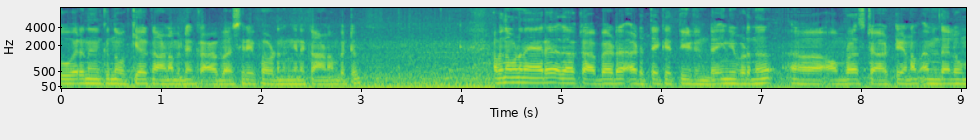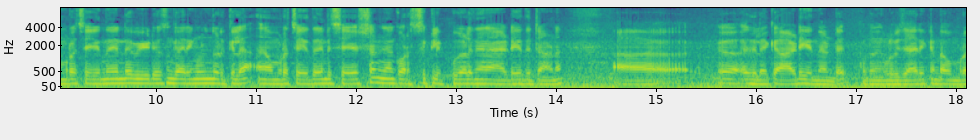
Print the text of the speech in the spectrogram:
ദൂരെ നിങ്ങൾക്ക് നോക്കിയാൽ കാണാൻ പറ്റും. കാബ ഷെരീഫ് അവിടെ നിന്ന് ഇങ്ങനെ കാണാൻ പറ്റും. അപ്പോൾ നമ്മൾ നേരെ കബയുടെ അടുത്തേക്ക് എത്തിയിട്ടുണ്ട്. ഇനി ഇവിടുന്ന് ഉമ്ര സ്റ്റാർട്ട് ചെയ്യണം. എന്തായാലും ഉംറ ചെയ്യുന്നതിന്റെ വീഡിയോസും കാര്യങ്ങളൊന്നും എടുക്കില്ല. ഉംറ ചെയ്തതിന് ശേഷം ഞാൻ കുറച്ച് ക്ലിപ്പുകൾ ഞാൻ ആഡ് ചെയ്തിട്ടാണ് ഇതിലേക്ക് ആഡ് ചെയ്യുന്നുണ്ട്. അപ്പോൾ നിങ്ങൾ വിചാരിക്കേണ്ട ഉംറ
